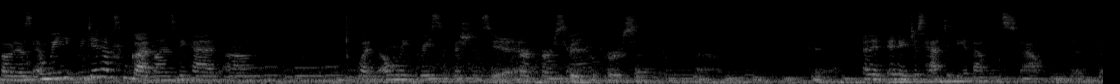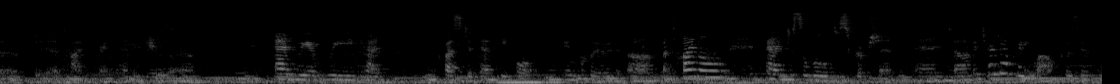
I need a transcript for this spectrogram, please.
photos, and we, we did have some guidelines, we had, um, what, only three submissions yeah, per person. three per person. Um, know, And it, and it just had to be about the snow, the, the, Yeah. the timeframe had to be snow. And we, we had requested that people include um, a title and just a little description. And um, it turned out pretty well because it was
